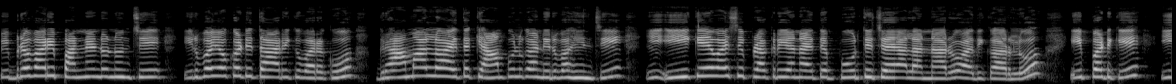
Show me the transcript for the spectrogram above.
ఫిబ్రవరి పన్నెండు నుంచి ఇరవై ఒకటి తారీఖు వరకు గ్రామాల్లో అయితే క్యాంపులుగా నిర్వహించి ఈ ఈకేవైసీ ప్రక్రియను అయితే పూర్తి చేయాలన్నారు అధికారులు. ఇప్పటికీ ఈ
